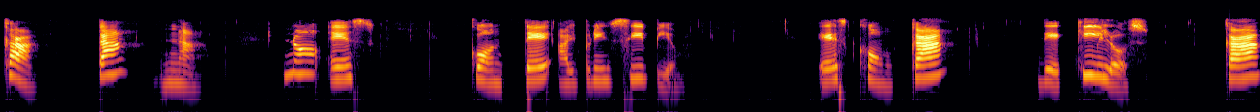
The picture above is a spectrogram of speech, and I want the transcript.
Katana. No es con T al principio. Es con K de kilos. K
